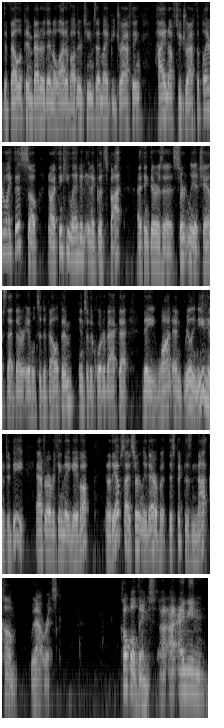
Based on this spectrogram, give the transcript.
develop him better than a lot of other teams that might be drafting high enough to draft a player like this. So, you know, I think he landed in a good spot. I think there is a certainly a chance that they're able to develop him into the quarterback that they want and really need him to be after everything they gave up. You know, the upside's certainly there, but this pick does not come without risk. Couple of things. I, I, mean,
